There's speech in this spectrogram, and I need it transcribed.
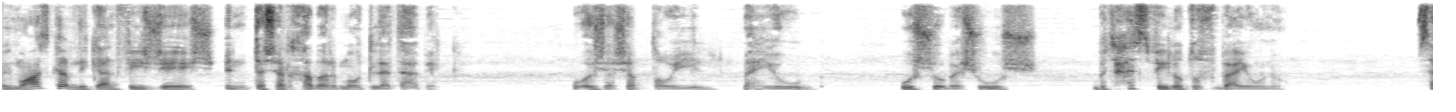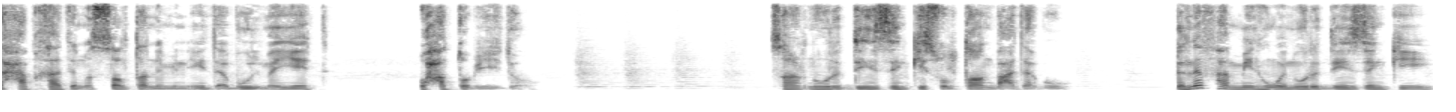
بالمعسكر اللي كان فيه الجيش انتشر خبر موت الأتابك وإجا شاب طويل مهيوب وشه بشوش بتحس في لطف بعيونه. سحب خاتم السلطنة من إيد أبوه الميت وحطه بإيده. صار نور الدين زنكي سلطان بعد أبوه. لنفهم مين هو نور الدين زنكي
